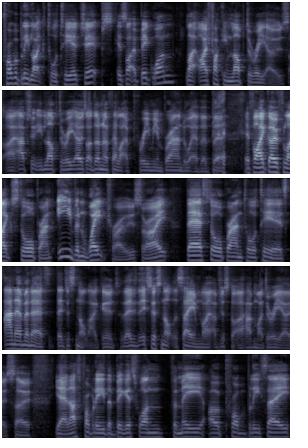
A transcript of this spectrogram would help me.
probably like tortilla chips is like a big one. Like I fucking love Doritos. I absolutely love Doritos. I don't know if they're like a premium brand or whatever, but if I go for like store brand, even Waitrose, right? Their store brand tortillas and M&S, they're just not that good. They're, it's just not the same. Like I've just got to have my Doritos. So yeah, that's probably the biggest one for me. I would probably say.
